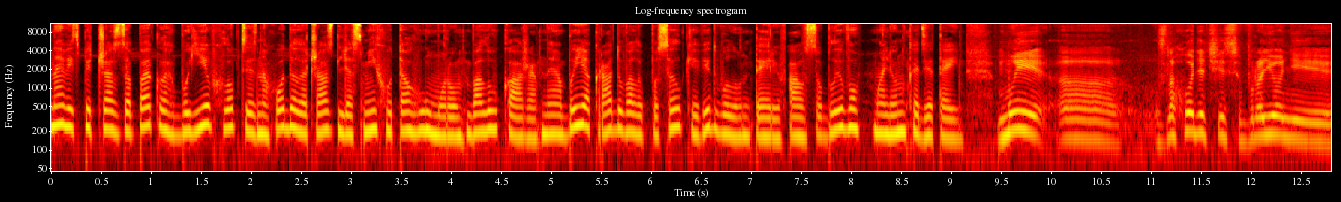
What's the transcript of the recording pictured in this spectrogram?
Навіть під час запеклих боїв хлопці знаходили час для сміху та гумору. Балу каже, неабияк радували посилки від волонтерів, а особливо малюнки дітей. Ми, е, знаходячись в районі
